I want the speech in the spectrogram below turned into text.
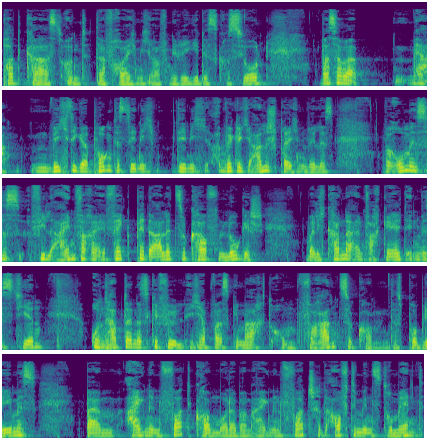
Podcast und da freue ich mich auf eine rege Diskussion. Was aber ja, ein wichtiger Punkt ist, den ich, den ich wirklich ansprechen will, ist, warum ist es viel einfacher, Effektpedale zu kaufen? Logisch, weil ich kann da einfach Geld investieren und habe dann das Gefühl, ich habe was gemacht, um voranzukommen. Das Problem ist, beim eigenen Fortkommen oder beim eigenen Fortschritt auf dem Instrument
